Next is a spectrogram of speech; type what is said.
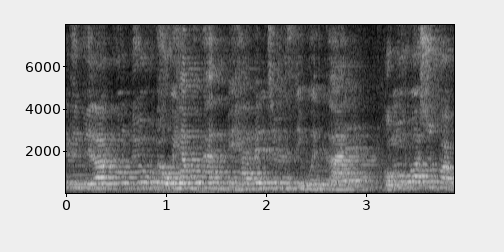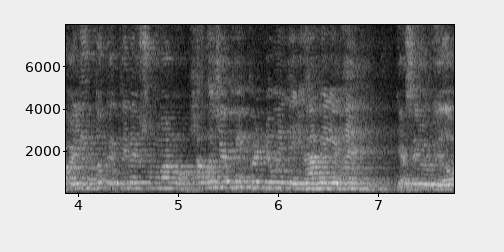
intimidad con but Dios. we have to have, have intimacy with God. ¿Cómo va su papelito que tiene en su mano? How was your paper doing that you have in your hand? Ya se le olvidó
